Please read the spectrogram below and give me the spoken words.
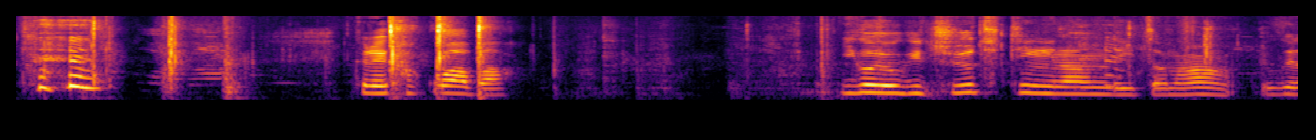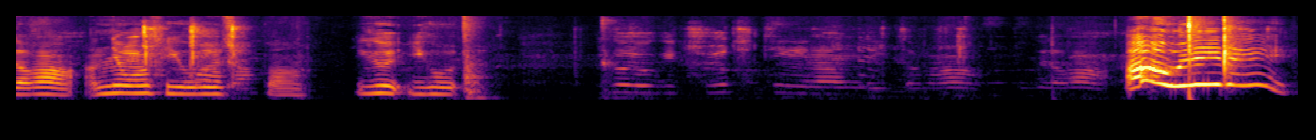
그래 갖고 와봐. 이거 여기 주요 채팅이라는 데 있잖아. 여기다가 안녕하세요를 쳐봐. 이거 이거 이거 여기 주요 채팅이라는 데 있잖아. 여기다가 아 왜 이래?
